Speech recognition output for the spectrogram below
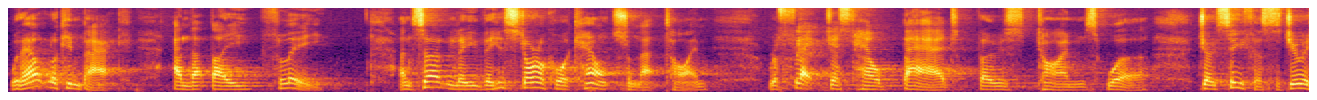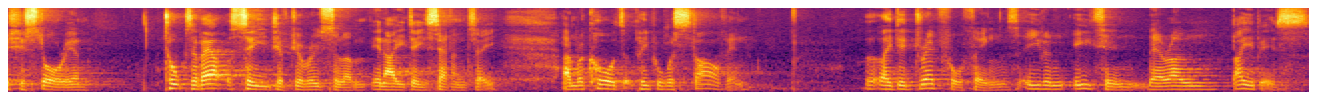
without looking back and that they flee. And certainly the historical accounts from that time reflect just how bad those times were. Josephus, the Jewish historian, talks about the siege of Jerusalem in AD 70 and records that people were starving, that they did dreadful things, even eating their own babies.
